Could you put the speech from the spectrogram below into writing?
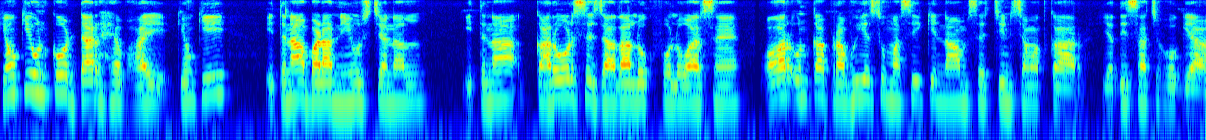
क्योंकि उनको डर है भाई, क्योंकि इतना बड़ा न्यूज़ चैनल, इतना करोड़ से ज़्यादा लोग फॉलोअर्स हैं और उनका प्रभु यीशु मसीह के नाम से चिन्ह चमत्कार, यदि सच हो गया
